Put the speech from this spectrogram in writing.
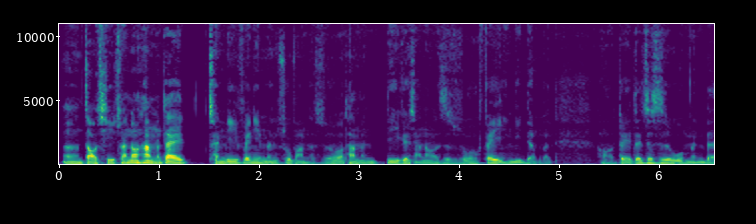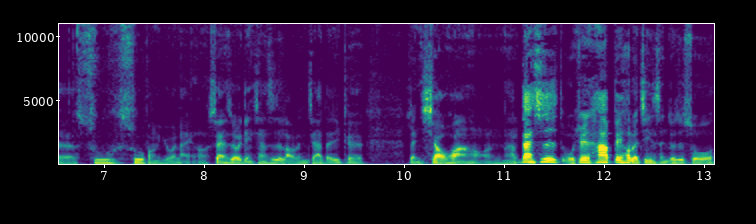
嗯，早期传道他们在成立非利门书房的时候，他们第一个想到的是说非盈利的门，哦，对，这就是我们的书书房由来哦。虽然说有点像是老人家的一个。冷笑话哈，然后但是我觉得它背后的精神就是说，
